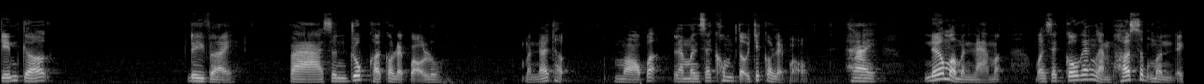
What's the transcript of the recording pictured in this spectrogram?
Kiếm cớ đi về và xin rút khỏi câu lạc bộ luôn. Mình nói thật, một á, là mình sẽ không tổ chức câu lạc bộ. Hai, nếu mà mình làm á, mình sẽ cố gắng làm hết sức mình để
